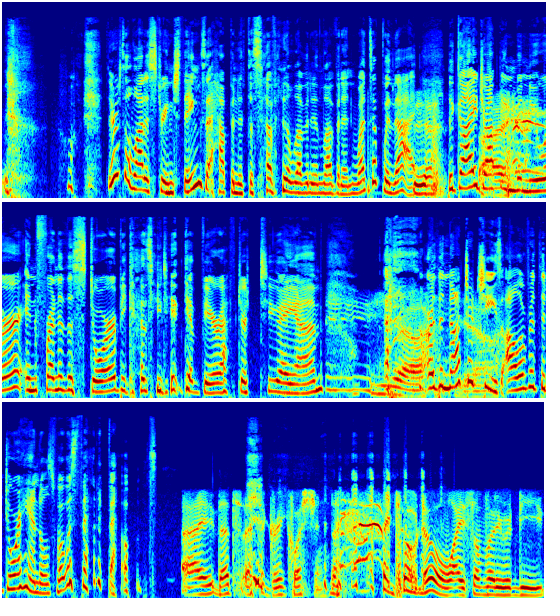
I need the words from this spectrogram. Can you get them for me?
There's a lot of strange things that happen at the 7-Eleven in Lebanon. What's up with that? Yeah. The guy dropping I- manure in front of the store because he didn't get beer after 2 a.m. yeah or the nacho yeah. cheese all over the door handles. What was that about? I that's that's a great question. I don't know why somebody would be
